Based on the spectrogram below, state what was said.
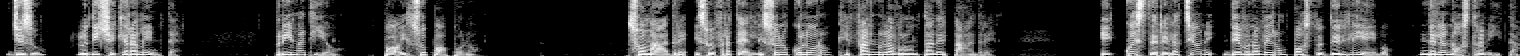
Gesù lo dice chiaramente. Prima Dio, poi il suo popolo. Sua madre e suoi fratelli sono coloro che fanno la volontà del Padre. E queste relazioni devono avere un posto di rilievo nella nostra vita.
